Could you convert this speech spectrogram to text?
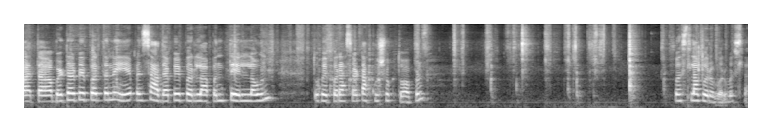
आता बटर पेपर तर नाही आहे पण साध्या पेपरला आपण तेल लावून तो पेपर असा टाकू शकतो आपण. बसला बरोबर बसला.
